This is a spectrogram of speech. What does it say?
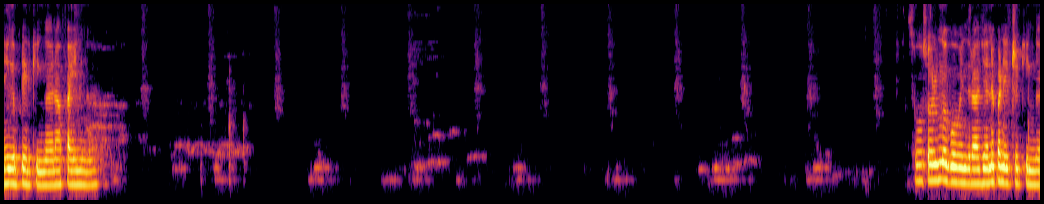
நீங்கள் எப்படி இருக்கீங்க? நான் ஃபைனுங்க ஸோ சொல்லுங்கள் கோவிந்தராஜ். என்ன பண்ணிகிட்ருக்கீங்க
